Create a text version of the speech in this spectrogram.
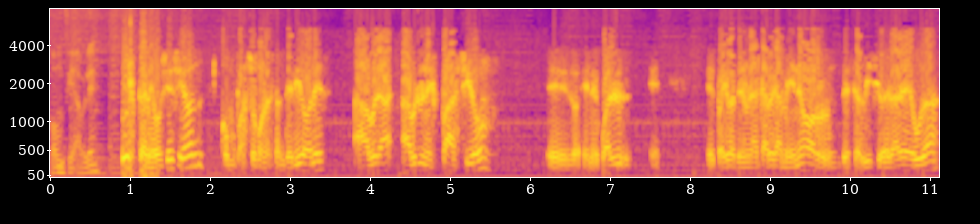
confiable. Esta negociación, como pasó con las anteriores, habrá, abre un espacio eh, en el cual el país va a tener una carga menor de servicios de la deuda.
